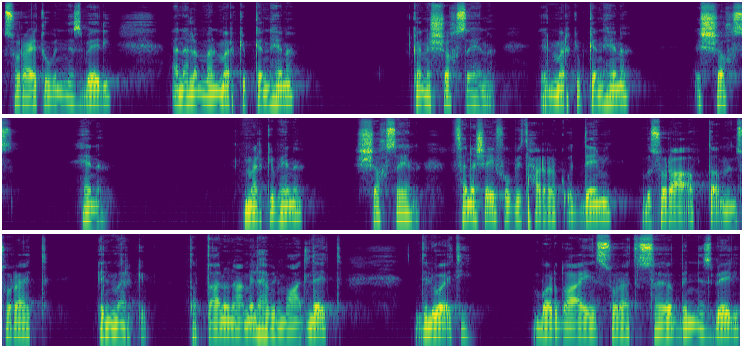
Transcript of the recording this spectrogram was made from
سرعته بالنسبة لي أنا لما المركب كان هنا كان الشخص هنا. المركب كان هنا الشخص هنا. المركب هنا الشخص هنا. فأنا شايفه بيتحرك قدامي بسرعة أبطأ من سرعة المركب. طب تعالوا نعملها بالمعادلات. دلوقتي برضو عايز سرعة الصياد بالنسبة لي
